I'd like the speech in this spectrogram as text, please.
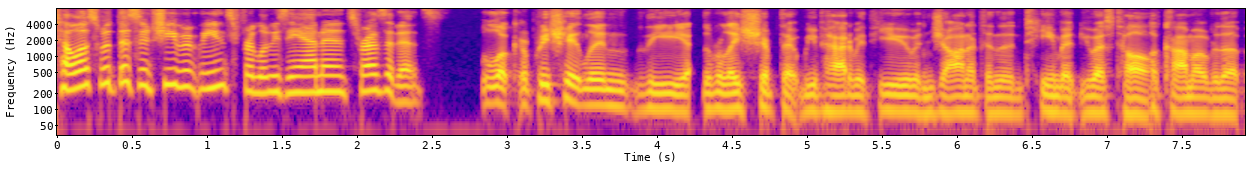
Tell us what this achievement means for Louisiana and its residents. Look, appreciate Lynn the the relationship that we've had with you and Jonathan and the team at US Telecom over the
